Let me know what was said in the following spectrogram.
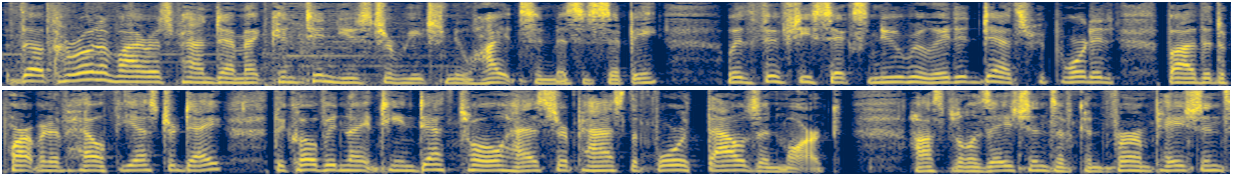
The coronavirus pandemic continues to reach new heights in Mississippi, with 56 new related deaths reported by the Department of Health yesterday. The COVID-19 death toll has surpassed the 4,000 mark. Hospitalizations of confirmed patients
